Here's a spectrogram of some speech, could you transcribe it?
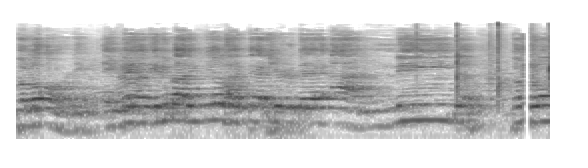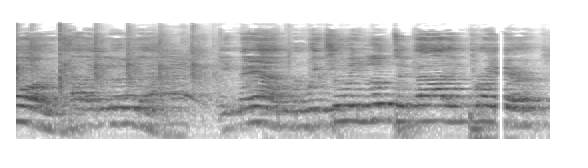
Lord. Amen. Anybody feel like that here today? I need the Lord. Hallelujah. Amen. When we truly look to God in prayer,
